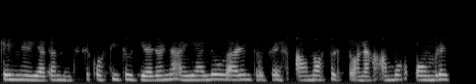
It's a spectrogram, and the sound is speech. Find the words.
que inmediatamente se constituyeron ahí al lugar, entonces ambas personas, ambos hombres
